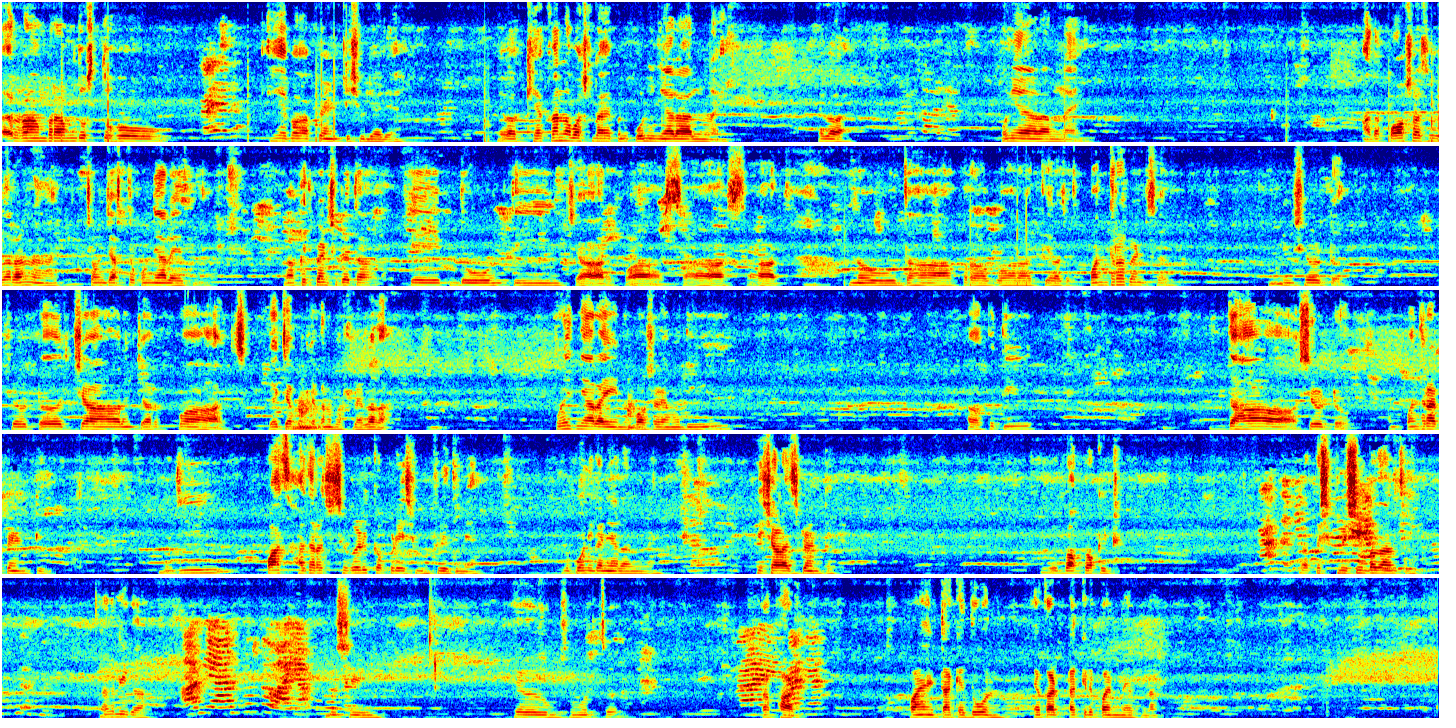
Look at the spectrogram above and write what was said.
राम राम दोस्त हो। हे बघा पॅन्ट शिवली आली आहे. हे बघा खेकांना बसला आहे पण कोणी न्यायला आलं नाही. हे बघा कोणी यायला आलं नाही. आता पावसाळा सुरू झाला ना त्याच्यामुळे जास्त कोणी न्यायला येत नाही. किती पॅन्ट शिवले येतात एक दोन तीन चार पाच सहा सात नऊ दहा अकरा बारा तेरा चौदा पंधरा पॅन्ट सर आणि शर्ट. शर्ट चार आणि चार पाच. याच्या पण ठिकाणी बसलाय बघा. कोणीच न्यायला येईन पावसाळ्यामध्ये. हा किती? दहा शर्ट आणि पंधरा पॅन्टी. म्हणजे पाच हजाराचे सगळे कपडे विकले तुम्ही मग कोणी का न्यायला नाही. ही शाळाची पॅन्ट. बाक पॉकेट कशी फिनिशिंग बघा आमची. चांगली का। जशी रूम समोरचं। फाड? पाणी टाक्या दोन एका टाकीला पाणी नाही पुन्हा.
